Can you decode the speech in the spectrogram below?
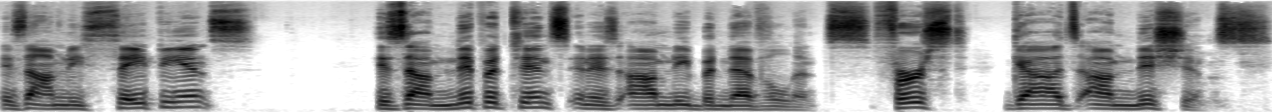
his omnisapience, his omnipotence, and his omnibenevolence. First, God's omniscience.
